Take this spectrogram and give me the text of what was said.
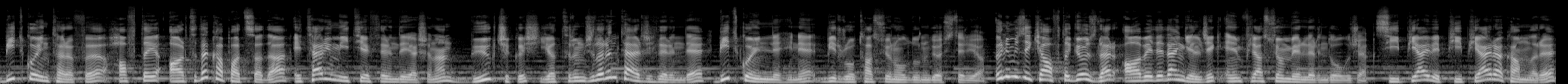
Bitcoin tarafı haftayı artıda kapatsa da Ethereum ETF'lerinde yaşanan büyük çıkış yatırımcıların tercihlerinde Bitcoin lehine bir rotasyon olduğunu gösteriyor. Önümüzdeki hafta gözler AB ABD'den gelecek enflasyon verilerinde olacak. CPI ve PPI rakamları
